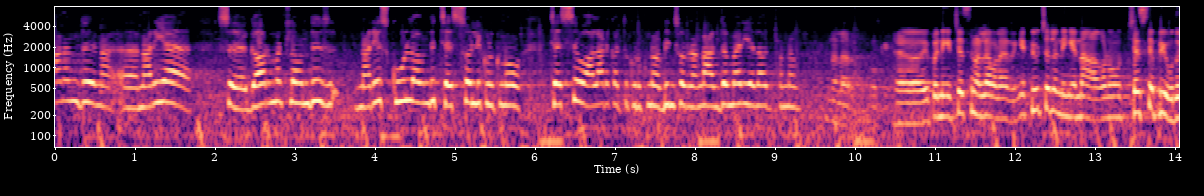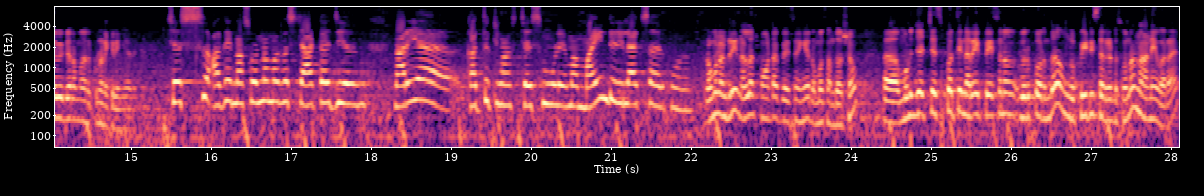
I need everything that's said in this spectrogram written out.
ஆனந்த் நிறைய கவர்மெண்ட்டில் வந்து நிறைய ஸ்கூலில் வந்து செஸ் சொல்லி கொடுக்கணும். செஸ் விளாட கற்றுக் கொடுக்கணும் அப்படின்னு சொல்கிறாங்க அந்த மாதிரி ஏதாவது பண்ண நல்லா இருக்கும் ஓகே இப்போ நீங்கள் செஸ் நல்லா விளையாடுறீங்க. ஃப்யூச்சரில் நீங்கள் என்ன ஆகணும்? செஸ் எப்படி உதவிகரமாக இருக்கும்னு நினைக்கிறீங்க அதுக்கு? செஸ் அதே நான் சொன்ன மாதிரி தான் ஸ்ட்ராட்டஜி நிறைய கற்றுக்கலாம் செஸ் மூலயமா. மைண்டு ரிலாக்ஸாக இருக்கும். ரொம்ப நன்றி. நல்லா ஸ்மார்ட்டாக பேசுறீங்க ரொம்ப சந்தோஷம். முடிஞ்ச செஸ் பற்றி நிறைய பேசணும் விருப்பம் இருந்தால் உங்கள் பிடி சார்கிட்ட சொன்னால் நானே வரேன்.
